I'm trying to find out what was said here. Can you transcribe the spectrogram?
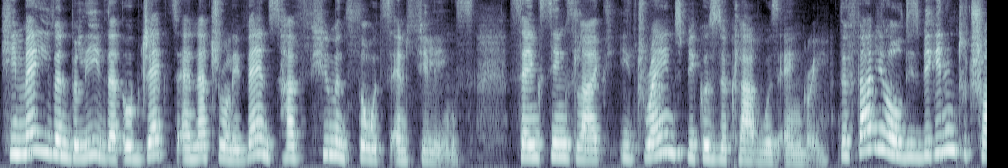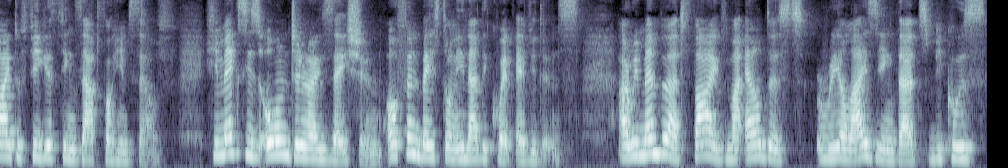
He may even believe that objects and natural events have human thoughts and feelings, saying things like, it rained because the cloud was angry. The five-year-old is beginning to try to figure things out for himself. He makes his own generalization, often based on inadequate evidence. I remember at five, my eldest realizing that because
